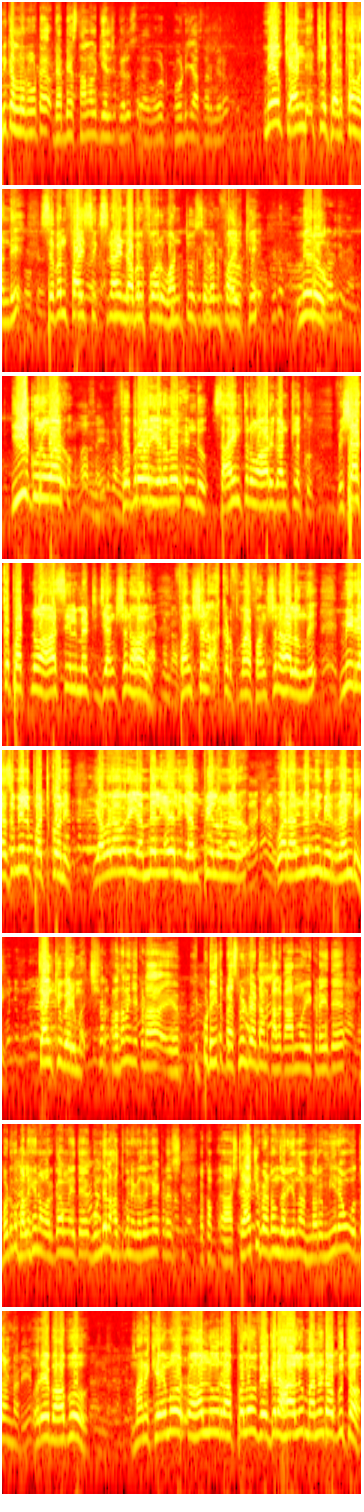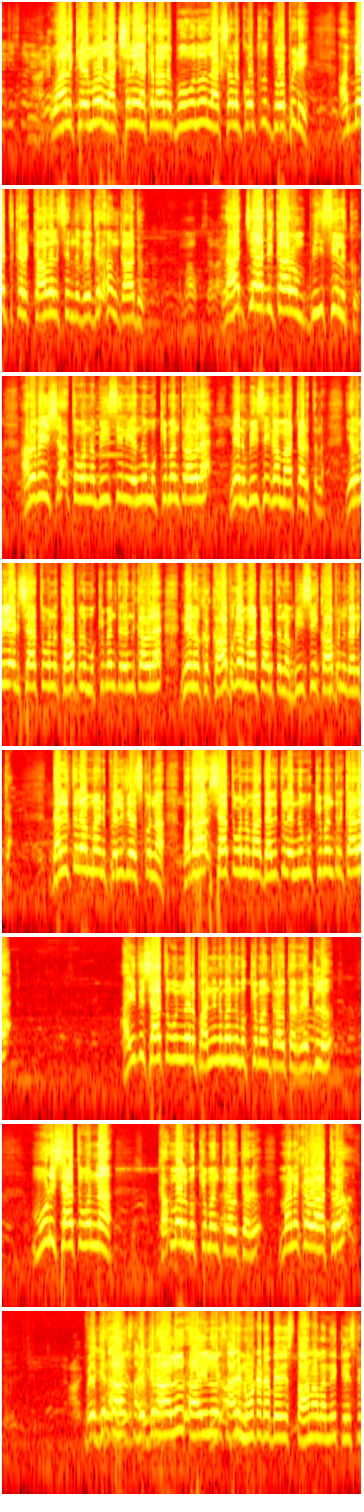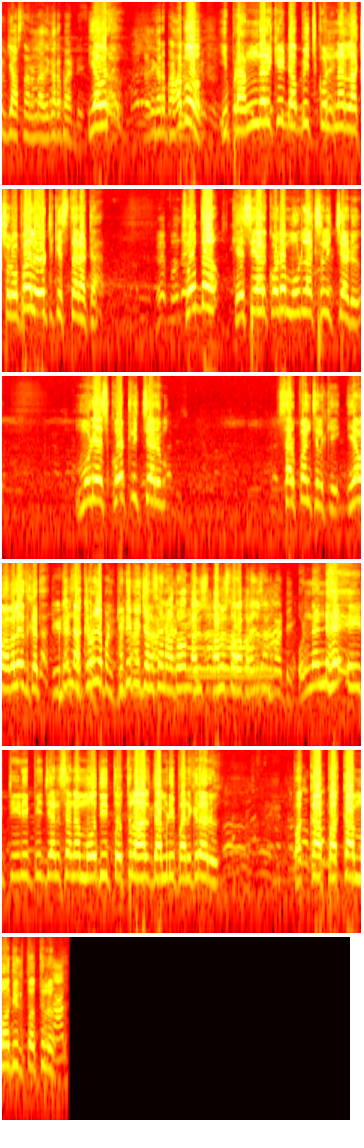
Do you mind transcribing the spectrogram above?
ఎన్నికల్లో నూట డెబ్బై స్థానాలు పోటీ చేస్తారు మీరు? మేము క్యాండిడేట్లు పెడతామండి. Seven five six nine double four one two seven ఫైవ్కి మీరు ఈ గురువారం ఫిబ్రవరి ఇరవై రెండు సాయంత్రం ఆరు గంటలకు Visakhapatnam Asilmetta junction hall function అక్కడ మా ఫంక్షన్ హాల్ ఉంది. మీ రెజమీలు పట్టుకొని ఎవరెవరు ఎమ్మెల్యేలు ఎంపీలు ఉన్నారో వారందరినీ మీరు రండి. Thank you very much sir ప్రధానంగా ఇక్కడ ఏ, ఇప్పుడు అయితే ప్రెస్ మీట్ పెట్టడానికి గల కారణం ఇక్కడైతే బడుగు బలహీన వర్గాలను అయితే గుండెలు హత్తుకునే విధంగా ఇక్కడ ఒక స్టాచ్యూ పెట్టడం జరిగింది అంటున్నారు. మీరేమో వద్దంటున్నారు? ఒరే బాబు మనకేమో రాళ్ళు రప్పలు విగ్రహాలు మన డబ్బుతో. వాళ్ళకేమో లక్షల ఎకరాల భూములు లక్షల కోట్లు దోపిడీ. అంబేద్కర్ కావలసింది విగ్రహం కాదు. రాజ్యాధికారం బీసీలకు అరవై శాతం ఉన్న బీసీలు ఎందుకు ముఖ్యమంత్రి అవలే? నేను బీసీగా మాట్లాడుతున్నా. ఇరవై ఏడు శాతం ఉన్న కాపులు ముఖ్యమంత్రి ఎందుకు అవలే? నేను ఒక కాపుగా మాట్లాడుతున్నా బీసీ కాపుని గనుక. దళితుల అమ్మాయిని పెళ్ళి చేసుకున్న పదహారు శాతం ఉన్న మా దళితులు ఎందుకు ముఖ్యమంత్రి కాలే? ఐదు శాతం ఉన్న వాళ్ళు పన్నెండు మంది ముఖ్యమంత్రి అవుతారు రెడ్లు. మూడు శాతం ఉన్న కమ్మలు ముఖ్యమంత్రి అవుతారు. మనకు మాత్రం విగ్రహాలు విగ్రహాలు రాయిలు ఈసారి నూట డెబ్బై ఐదు స్థానాలన్నీ క్లీన్ స్వీప్ చేస్తున్నారండి అధికార పార్టీ. ఎవరు? అధికార బాబు ఇప్పుడు అందరికీ డబ్బు ఇచ్చుకుంటున్నారు లక్ష రూపాయలు ఓటుకి ఇస్తారట. చూద్దాం. కేసీఆర్ కూడా మూడు లక్షలు ఇచ్చాడు. మూడేసి కోట్లు ఇచ్చారు సర్పంచ్లకి. ఏం అవ్వలేదు కదా? టీడీపీ కలిసి కలుస్తారా పార్టీ? ఉండండి. హే, ఈ టీడీపీ జనసేన మోదీ తొత్తులు వాళ్ళు దమిడి పనికిరారు. పక్కా పక్కా మోదీకి తొత్తులు.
